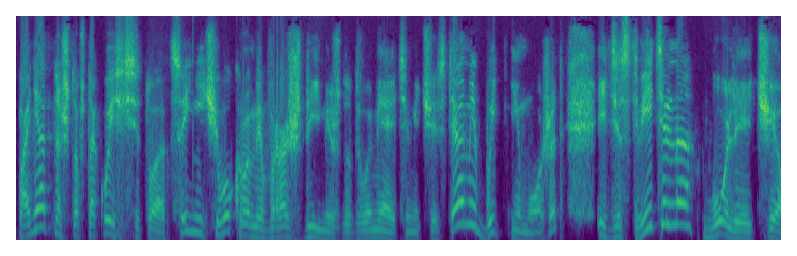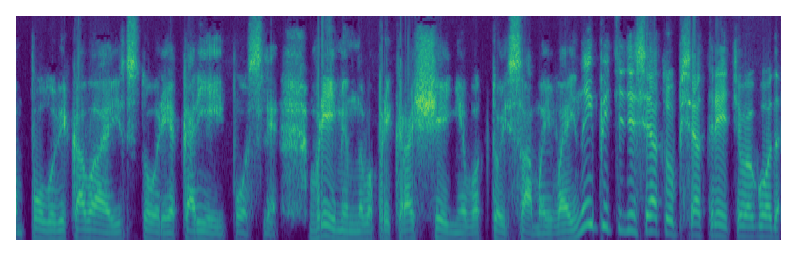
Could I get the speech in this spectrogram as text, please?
Понятно, что в такой ситуации ничего, кроме вражды между двумя этими частями, быть не может. И действительно, более чем полувековая история Кореи после временного прекращения вот той самой войны 50-53 года,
